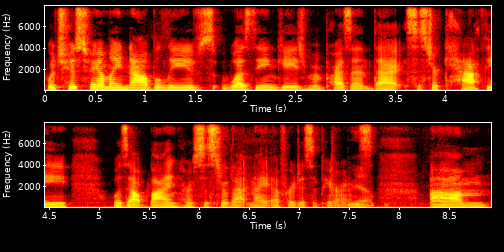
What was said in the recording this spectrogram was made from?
which his family now believes was the engagement present that Sister Cathy was out buying her sister that night of her disappearance. Um,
